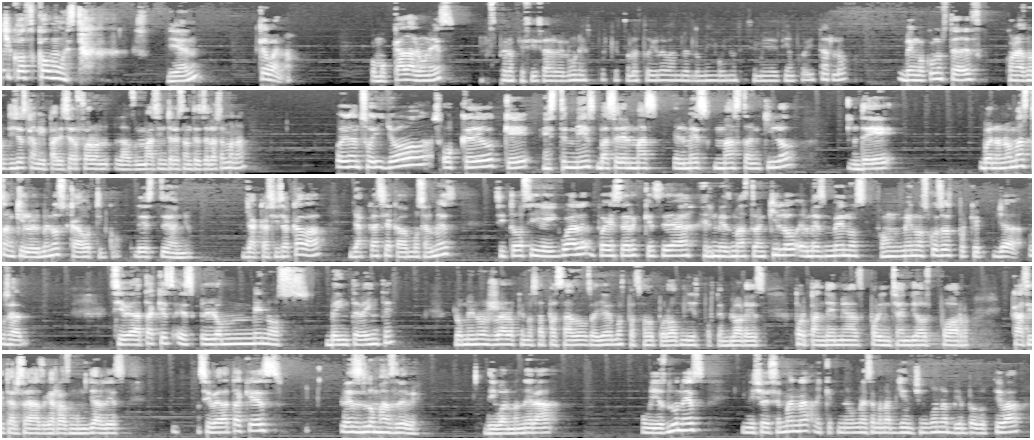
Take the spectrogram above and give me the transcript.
Chicos, ¿cómo están? ¿Bien? Qué bueno. Como cada lunes, espero que sí salga el lunes porque esto lo estoy grabando el domingo y no sé si me dé tiempo a editarlo. Vengo con ustedes con las noticias que a mi parecer fueron las más interesantes de la semana. Oigan, soy yo o creo que este mes va a ser el más el mes más tranquilo de bueno, no más tranquilo, el menos caótico de este año ya casi se acaba, ya casi acabamos el mes. Si todo sigue igual, puede ser que sea el mes más tranquilo, el mes menos, con menos cosas, porque ya, o sea, ciberataques es lo menos 2020, lo menos raro que nos ha pasado. O sea, ya hemos pasado por ovnis, por temblores, por pandemias, por incendios, por casi terceras guerras mundiales. Ciberataques es lo más leve. De igual manera, Hoy es lunes, inicio de semana, hay que tener una semana bien chingona, bien productiva.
